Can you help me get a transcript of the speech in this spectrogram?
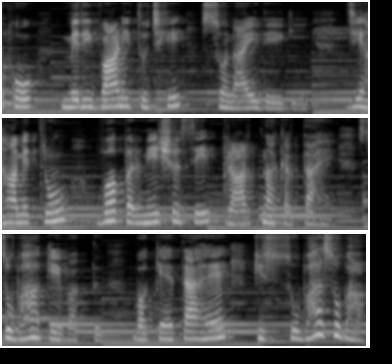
को मेरी वाणी तुझे सुनाई देगी। जी हाँ मित्रों, वह परमेश्वर से प्रार्थना करता है। सुबह के वक्त वह कहता है कि सुबह सुबह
